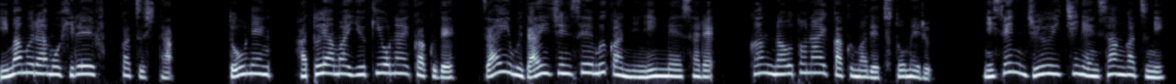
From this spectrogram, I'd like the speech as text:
今村も比例復活した。同年、鳩山幸夫内閣で財務大臣政務官に任命され、菅直人内閣まで務める。2011年3月に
